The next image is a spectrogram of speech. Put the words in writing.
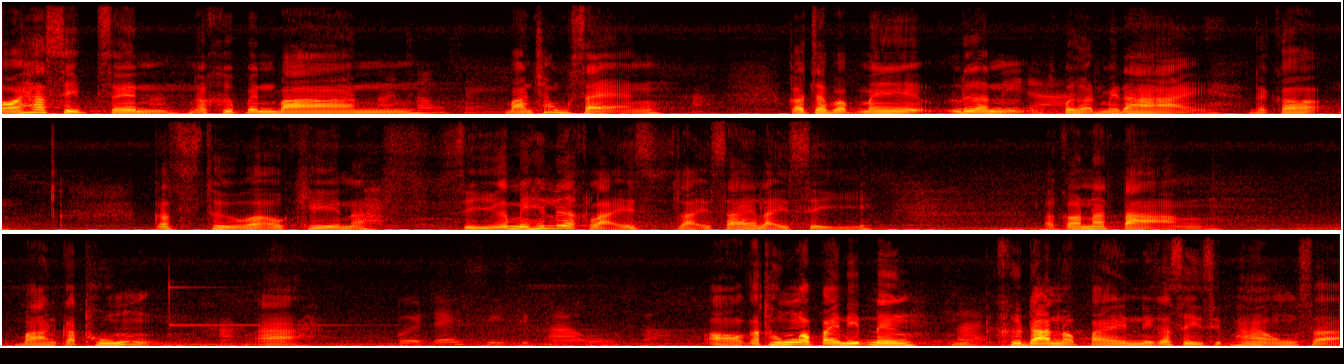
ร้อยห้าสิบเซนก็คือเป็นบานบานช่องแสงบานช่องแสง ค่ะก็จะแบบไม่เลื่อนเปิดไม่ได้ เปิดไม่ได้ แต่ก็ก็ถือว่าโอเคนะ สีก็มีให้เลือกหลายหลายไซส์หลายสี แล้วก็หน้าต่างบานกระทุ้งค่ะอ่าเปิดได้ 45 องศา อ๋อกระทุ้งออกไปนิดนึง ใช่ คือดันออกไปนี่ก็ 45 องศา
